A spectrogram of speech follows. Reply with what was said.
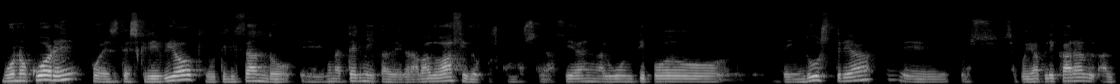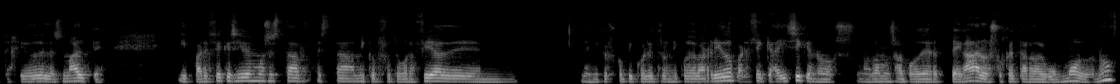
Buonocuore pues, describió que utilizando eh, una técnica de grabado ácido, pues como se hacía en algún tipo de industria eh, pues se podía aplicar al, tejido del esmalte. Y parece que si vemos esta, esta microfotografía de, microscópico electrónico de barrido, parece que ahí sí que nos, vamos a poder pegar o sujetar de algún modo. ¿no?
